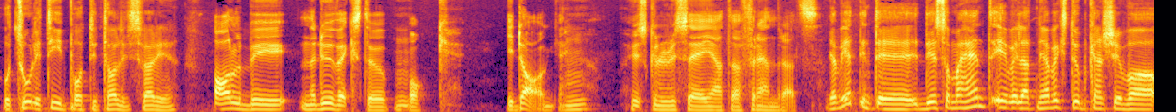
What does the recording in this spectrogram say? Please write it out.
otrolig tid på 80-talet i Sverige. Alby, när du växte upp och idag, Mm hur skulle du säga att det har förändrats? Jag vet inte. Det som har hänt är väl att när jag växte upp kanske var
